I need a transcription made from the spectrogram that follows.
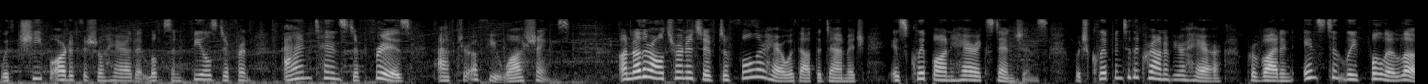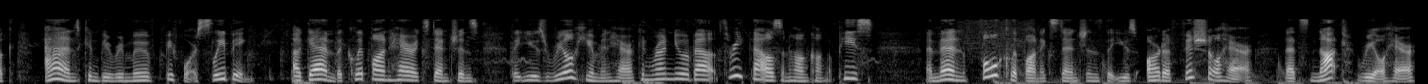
with cheap artificial hair that looks and feels different and tends to frizz after a few washings. Another alternative to fuller hair without the damage is clip on hair extensions, which clip into the crown of your hair, provide an instantly fuller look, and can be removed before sleeping. Again, the clip on hair extensions that use real human hair can run you about 3,000 Hong Kong apiece. And then full clip on extensions that use artificial hair that's not real hair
